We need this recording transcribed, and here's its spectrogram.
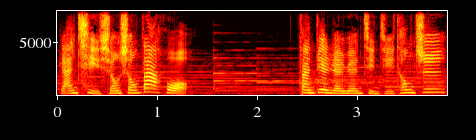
燃起熊熊大火。饭店人员紧急通知，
